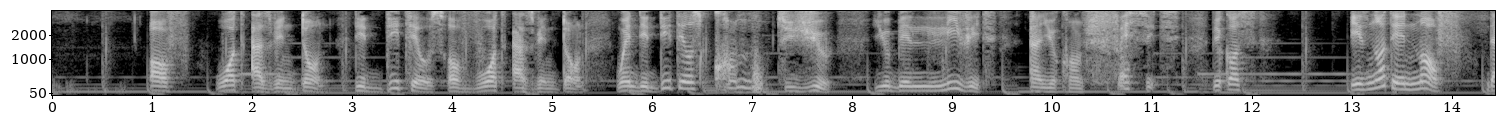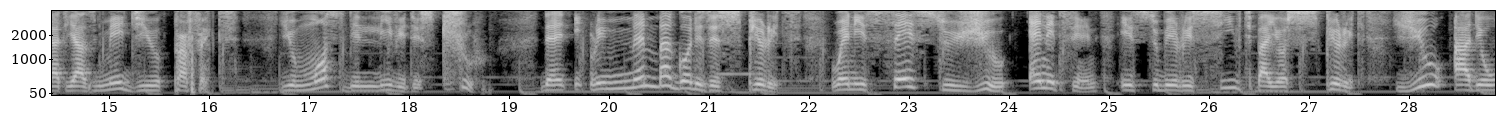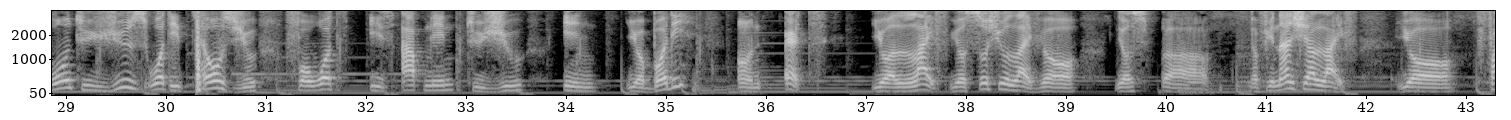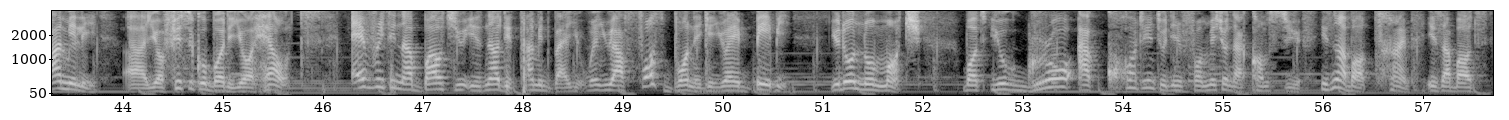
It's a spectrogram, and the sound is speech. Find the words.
of what has been done, the details of what has been done. When the details come to you, you believe it and you confess it because it's not enough that He has made you perfect. You must believe it is true. Then remember, God is a spirit. When He says to you anything, is to be received by your spirit. You are the one to use what it tells you for what is happening to you in your body on earth, your life, your social life, your your uh, your financial life, your family, uh, your physical body, your health. Everything about you is now determined by you. When you are first born again, you are a baby. You don't know much, but you grow according to the information that comes to you. It's not about time, it's about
